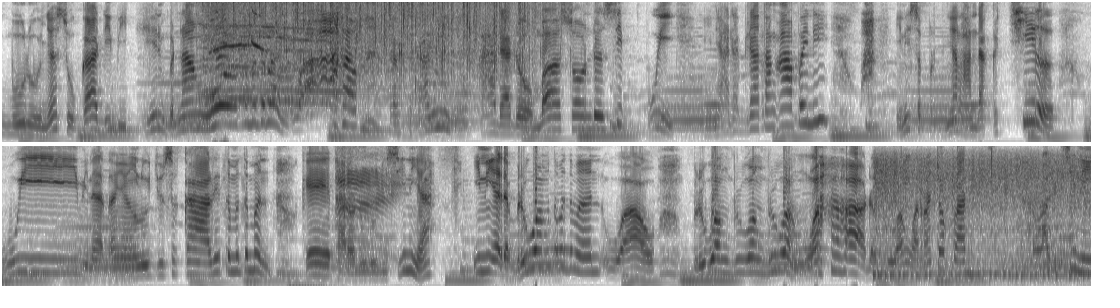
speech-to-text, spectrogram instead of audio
bulunya suka dibikin benang wool teman-teman. Ada domba sondesip. Wih, ini ada binatang apa ini? Wah, ini sepertinya landak kecil. Wih, binatang yang lucu sekali teman-teman. Oke, taruh dulu di sini ya. Ini ada beruang teman-teman. Wow, beruang, beruang, beruang. Wah, ada beruang warna coklat. Taruh lagi di sini.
